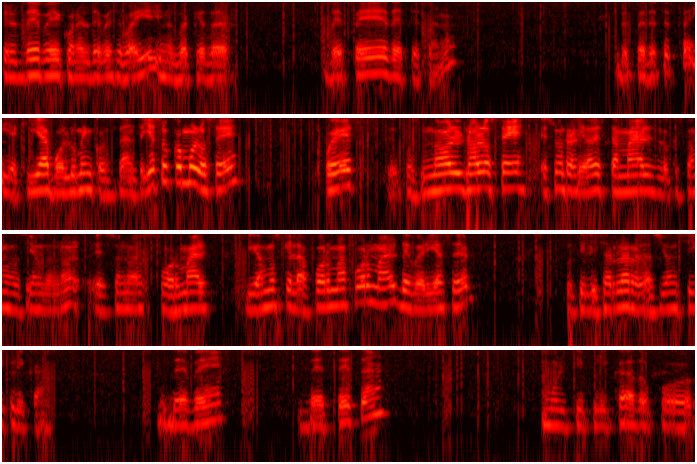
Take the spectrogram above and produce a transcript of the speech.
el db con el db se va a ir y nos va a quedar dp de teta, ¿no? dp de teta y aquí ya volumen constante. ¿Y eso cómo lo sé? Pues, pues no, no lo sé, eso en realidad está mal lo que estamos haciendo, ¿no? Eso no es formal. Digamos que la forma formal debería ser utilizar la relación cíclica db de teta multiplicado por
